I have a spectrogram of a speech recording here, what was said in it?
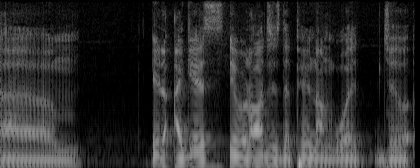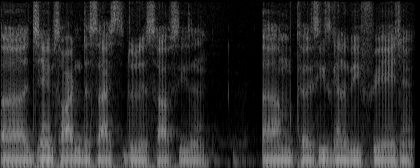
Um, it, I guess it would all just depend on what uh, James Harden decides to do this offseason because he's going to be free agent.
